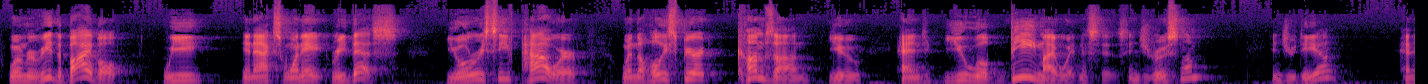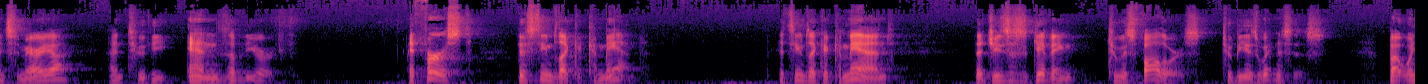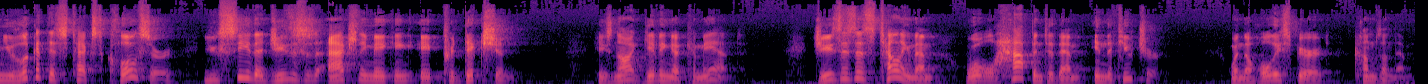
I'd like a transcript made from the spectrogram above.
When we read the Bible, we, in Acts 1 8, read this You'll receive power when the Holy Spirit comes on you, and you will be my witnesses in Jerusalem, in Judea, and in Samaria, and to the ends of the earth. At first, this seems like a command. It seems like a command that Jesus is giving to his followers to be his witnesses. But when you look at this text closer, you see that Jesus is actually making a prediction. He's not giving a command. Jesus is telling them what will happen to them in the future when the Holy Spirit comes on them.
